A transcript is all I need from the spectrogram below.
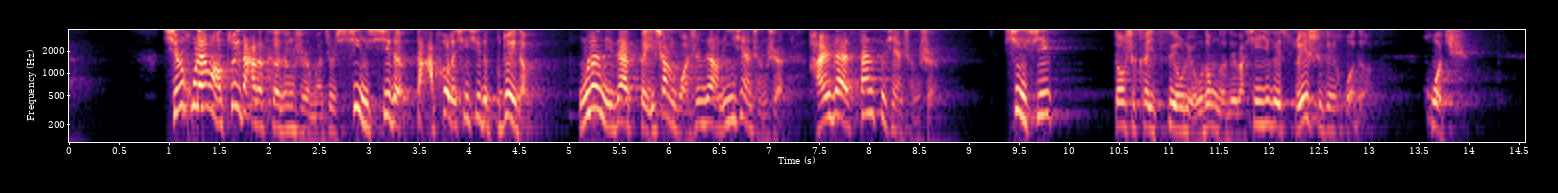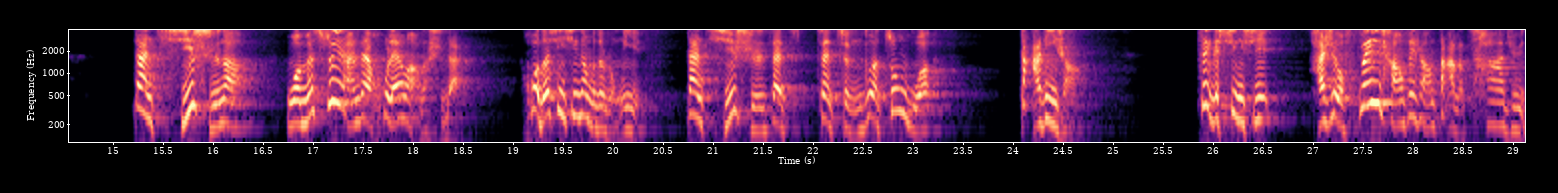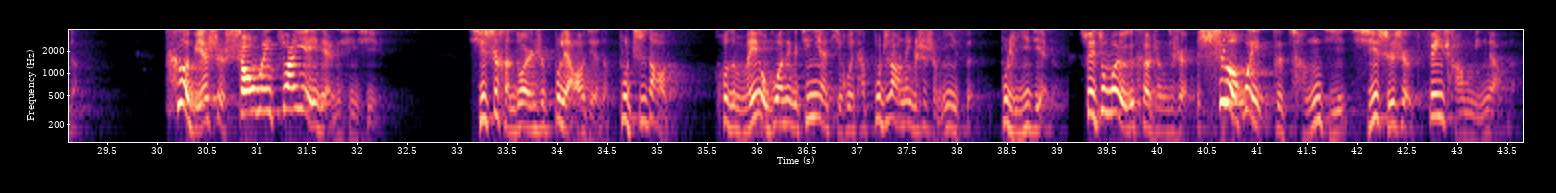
其实互联网最大的特征是什么？就是信息的打破了信息的不对等。无论你在北上广深这样的一线城市，还是在三四线城市，信息都是可以自由流动的，对吧？信息可以随时可以获得、获取。但其实呢，我们虽然在互联网的时代，获得信息那么的容易。但其实，在在整个中国大地上，这个信息还是有非常非常大的差距的，特别是稍微专业一点的信息，其实很多人是不了解的、不知道的，或者没有过那个经验体会，他不知道那个是什么意思，不理解的。所以，中国有一个特征，就是社会的层级其实是非常明了的。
